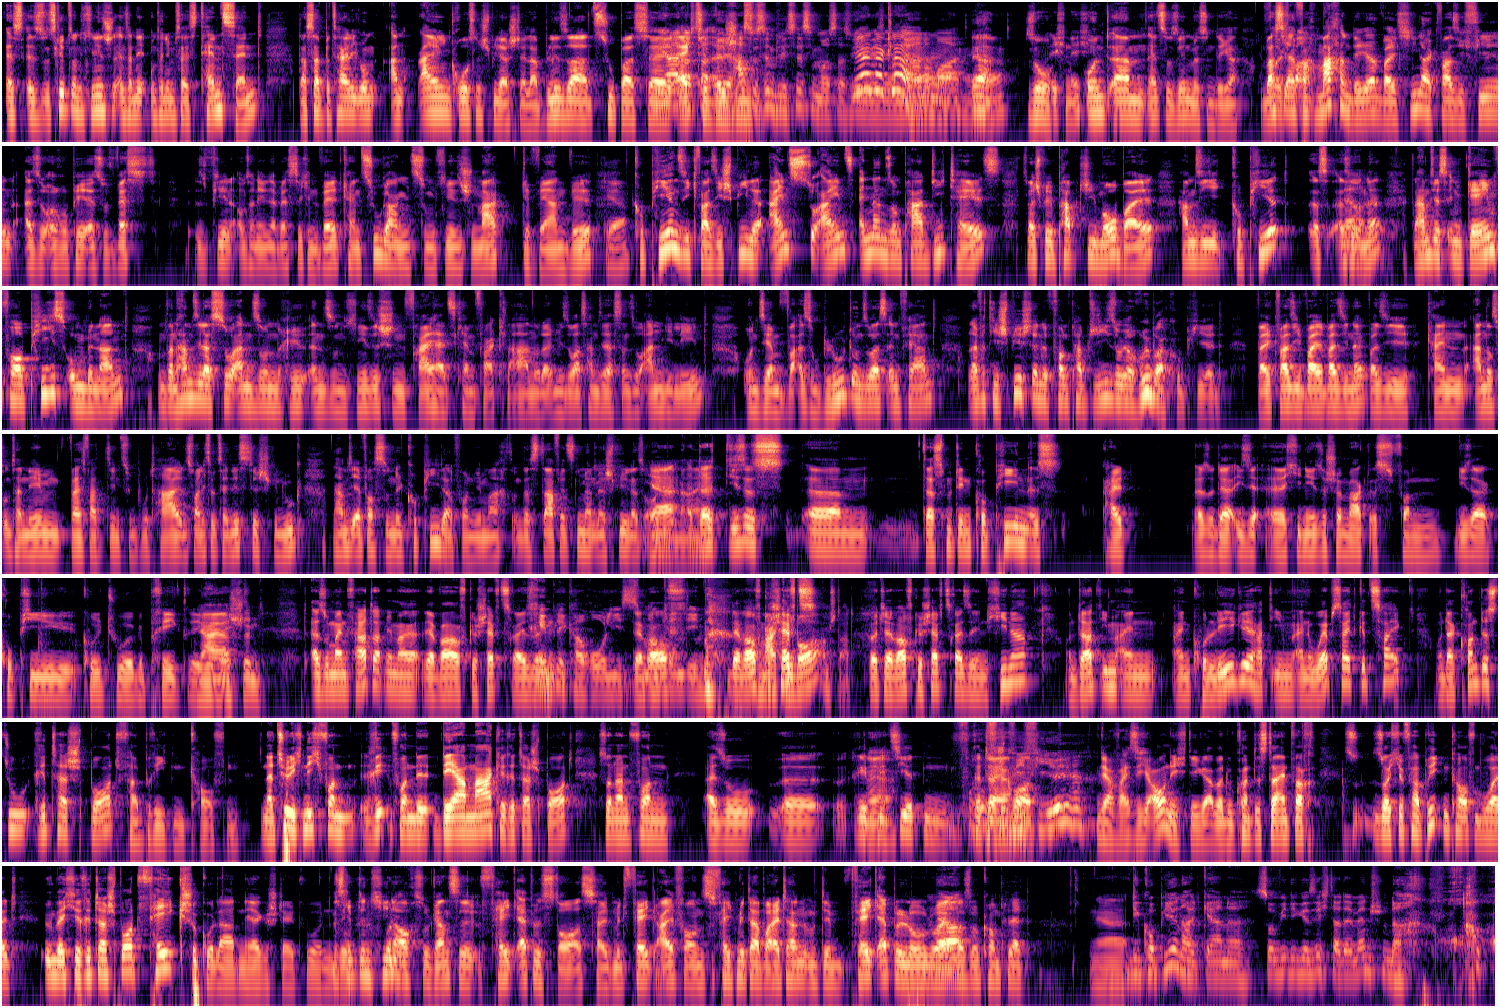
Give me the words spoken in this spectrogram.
es, es, es gibt so ein chinesisches Unternehmen, das heißt Tencent, das hat Beteiligung an allen großen Spielersteller. Blizzard, Supercell, ja, das, äh, Activision. hast du Simplicissimus, das Video Ja, na gesehen? klar. Ja, normal. Ja, so. Ich nicht. Und ähm, hättest du sehen müssen, Digga. Und was Voll die einfach spannend. machen, Digga, weil China quasi vielen, also Europäer, also West, also vielen Unternehmen der westlichen Welt keinen Zugang zum chinesischen Markt gewähren will, Ja. kopieren sie quasi Spiele eins zu eins, ändern so ein paar Details. Zum Beispiel PUBG Mobile haben sie kopiert. Das, also, Ja. ne, da haben sie es in Game for Peace umbenannt und dann haben sie das so an so einen, an so einen chinesischen Freiheitskämpfer-Clan oder irgendwie sowas haben sie das dann so angelehnt und sie haben also Blut und sowas entfernt und einfach die Spielstände von PUBG sogar rüber kopiert. Weil quasi, weil, weil sie, ne, weil sie kein anderes Unternehmen, weil es war denen zu brutal, das war nicht sozialistisch genug, dann haben sie einfach so eine Kopie davon gemacht und das darf jetzt niemand mehr spielen, das Ja, Original. da, dieses, ähm, das mit den Kopien ist halt, also der äh, chinesische Markt ist von dieser Kopiekultur geprägt, ja, ja, regelrecht. stimmt. Also mein Vater hat mir mal, der war auf Geschäftsreise Replika-Rolis, der man war auf, kennt ihn. der war auf Geschäfts am Start. Leute, er war auf Geschäftsreise in China und da hat ihm ein, ein Kollege hat ihm eine Website gezeigt und da konntest du Rittersportfabriken kaufen. Natürlich nicht von, von de- der Marke Rittersport, sondern von also äh, replizierten Wie Rittersport. viel? Ja, weiß ich auch nicht, Digga, aber du konntest da einfach so, solche Fabriken kaufen, wo halt irgendwelche Rittersport-Fake-Schokoladen hergestellt wurden. Es so. gibt in China auch so ganze Fake Apple Stores, halt mit Fake iPhones, Fake Mitarbeitern und dem Fake Apple Logo Ja. einfach so komplett. ja, Die kopieren halt gerne, so wie die Gesichter der Menschen da.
